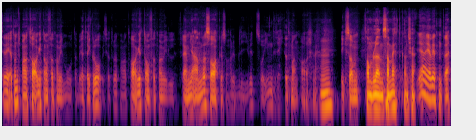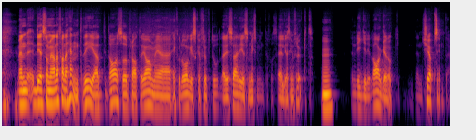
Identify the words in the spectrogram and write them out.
det. Jag tror inte man har tagit dem för att man vill motarbeta ekologiskt. Jag tror att man har tagit dem för att man vill främja andra saker. Så har det blivit så indirekt att man har liksom Som lönsamhet kanske. Ja, jag vet inte. Men det som i alla fall har hänt det är att idag så pratar jag med ekologiska fruktodlare i Sverige som liksom inte får sälja sin frukt. Mm. Den ligger i lager och den köps inte.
